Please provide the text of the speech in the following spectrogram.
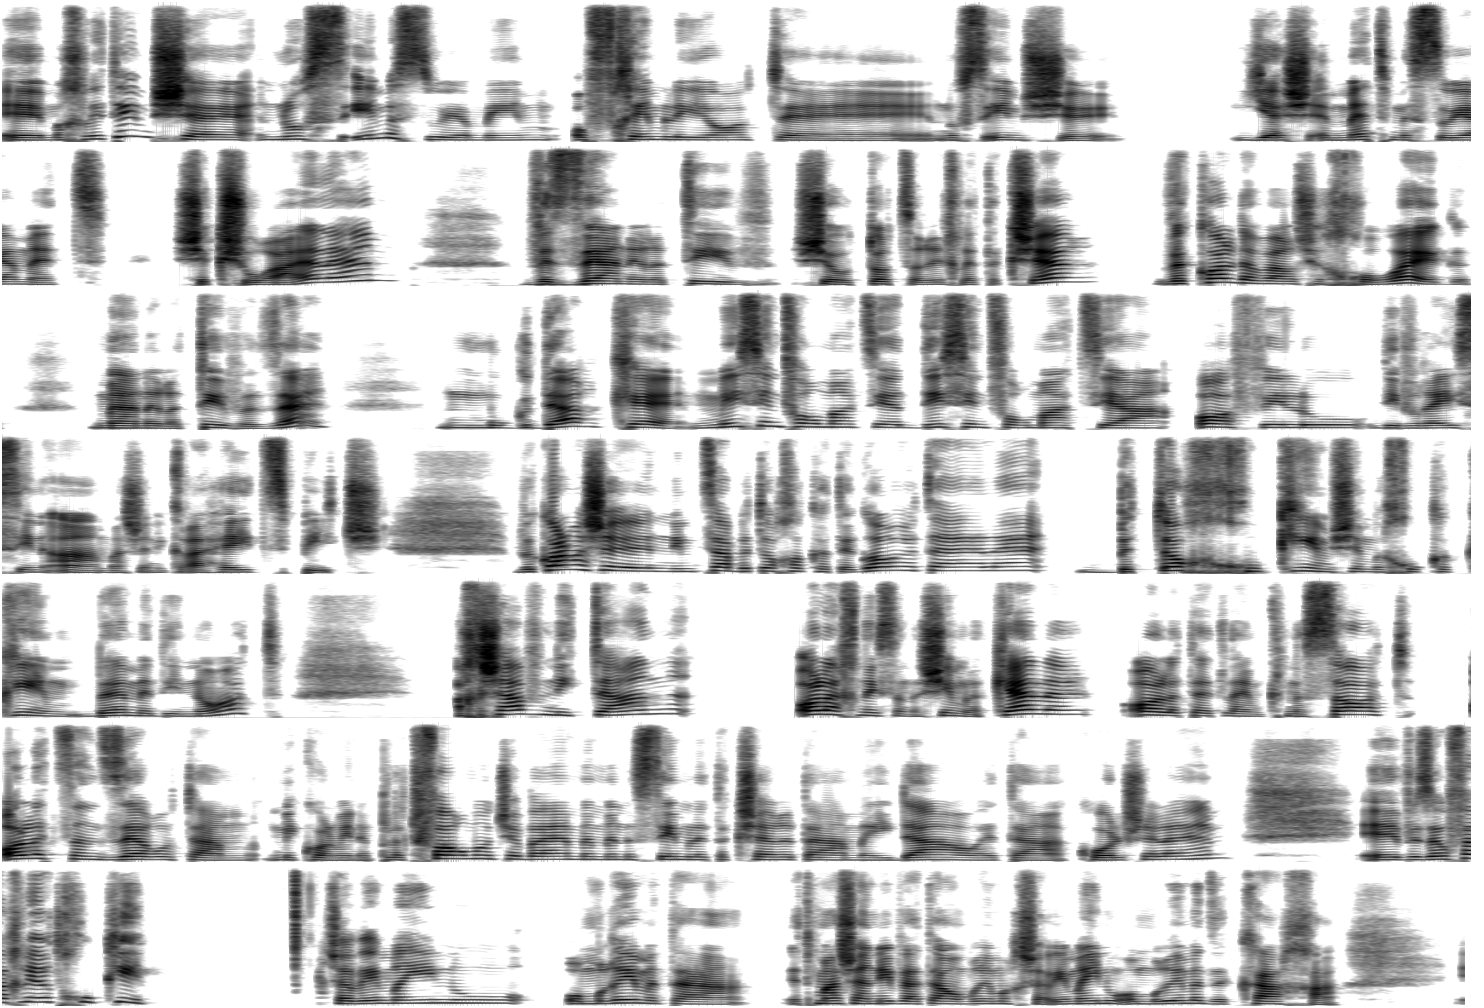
אה, מחליטים שנושאים מסוימים הופכים להיות אה, נושאים שיש אמת מסוימת שקשורה אליהם, וזה הנרטיב שאותו צריך לתקשר, וכל דבר שחורג מהנרטיב הזה, מוגדר כמיסאינפורמציה, דיסאינפורמציה, או אפילו דברי שנאה, מה שנקרא hate speech. וכל מה שנמצא בתוך הקטגוריות האלה, בתוך חוקים שמחוקקים במדינות, עכשיו ניתן או להכניס אנשים לכלא, או לתת להם קנסות, או לצנזר אותם מכל מיני פלטפורמות שבהם הם מנסים לתקשר את המידע או את הקול שלהם, אה, וזה הופך להיות חוקי. עכשיו אם היינו אומרים את, ה, את מה שאני ואתה אומרים עכשיו, אם היינו אומרים את זה ככה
